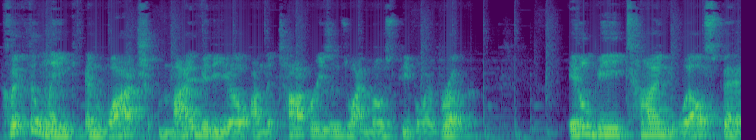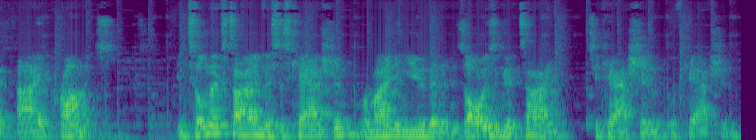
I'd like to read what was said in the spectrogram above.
Click the link and watch my video on the top reasons why most people are broke. It'll be time well spent, I promise. Until next time, this is Cassian reminding you that it is always a good time to cash in with Cassian.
